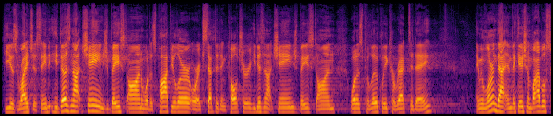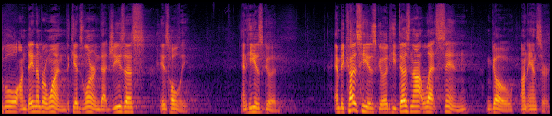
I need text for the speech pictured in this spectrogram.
He is righteous. And He does not change based on what is popular or accepted in culture, He does not change based on what is politically correct today. And we learned that in Vacation Bible School on day number one. The kids learned that Jesus is holy and he is good. And because he is good, he does not let sin go unanswered.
